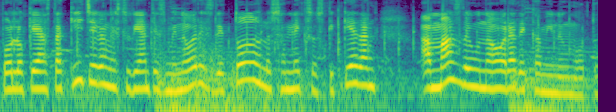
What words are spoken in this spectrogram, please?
por lo que hasta aquí llegan estudiantes menores de todos los anexos que quedan a más de una hora de camino en moto.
